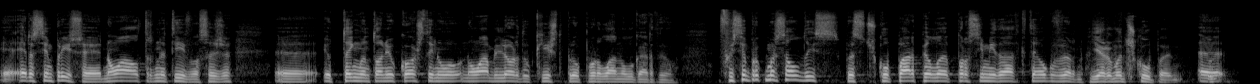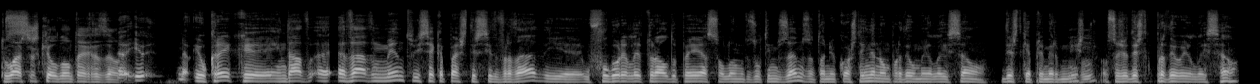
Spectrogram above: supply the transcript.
eh, era sempre isso, é, não há alternativa, ou seja, eu tenho António Costa e não, não há melhor do que isto para eu pôr lá no lugar dele. Foi sempre o que Marcelo disse, para se desculpar pela proximidade que tem ao governo. E era uma desculpa. Uh, tu, achas que ele não tem razão? Uh, eu, não, eu creio que em dado, a, a, dado momento isso é capaz de ter sido verdade e uh, o fulgor eleitoral do PS ao longo dos últimos anos, António Costa ainda não perdeu uma eleição desde que é Primeiro-Ministro, uhum. ou seja, desde que perdeu a eleição.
